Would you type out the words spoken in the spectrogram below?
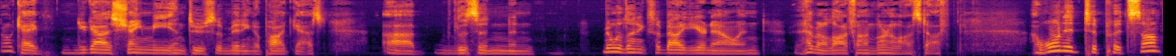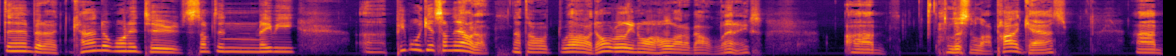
Okay, you guys shame me into submitting a podcast. Uh, listen and been with Linux about a year now and having a lot of fun, learning a lot of stuff. I wanted to put something, but I kind of wanted to something maybe uh, people would get something out of. I thought, well, I don't really know a whole lot about Linux. I listen to a lot of podcasts. I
